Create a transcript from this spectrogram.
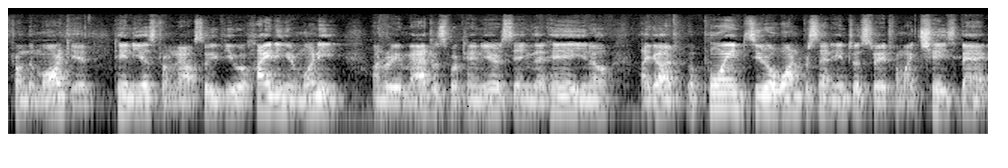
from the market 10 years from now. So if you were hiding your money under your mattress for 10 years saying that, hey, you know, I got a 0.01% interest rate from my Chase Bank.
